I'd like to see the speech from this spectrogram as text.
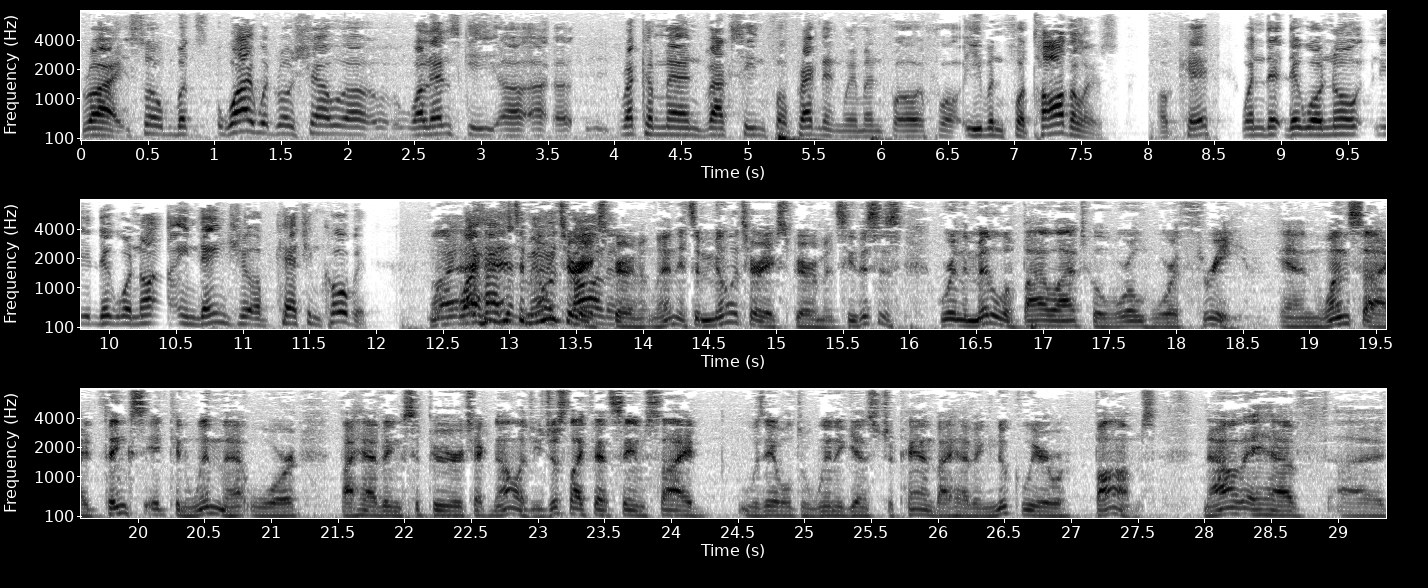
Right. So, but why would Rochelle uh, Walensky uh, uh, uh, recommend vaccine for pregnant women, for, for even for toddlers? Okay, when they, they, were no, they were not in danger of catching COVID. Well, I, I, it's a military experiment, Linh. It's a military experiment. See, this is we're in the middle of biological World War Three and one side thinks it can win that war by having superior technology, just like that same side was able to win against Japan by having nuclear bombs. Now they have uh,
